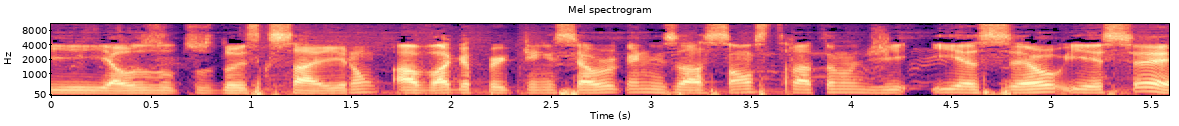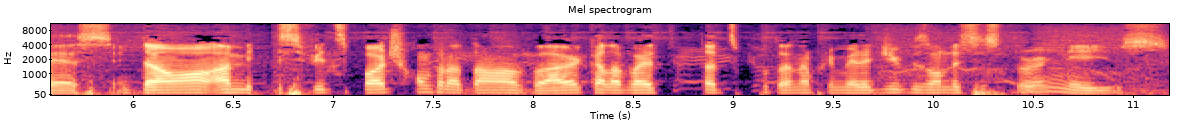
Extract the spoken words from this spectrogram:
e aos outros dois que saíram. A vaga pertence à organização se tratando de ESL e ECS. Então a Misfits pode contratar uma vaga que ela vai estar tá disputando a primeira divisão desses torneios.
